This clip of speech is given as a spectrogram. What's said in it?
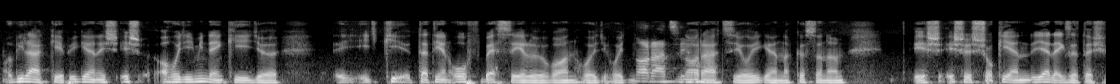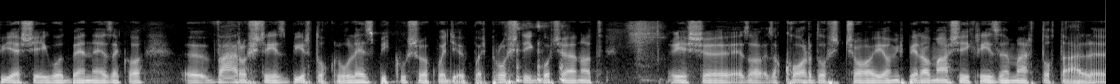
A világkép, igen, és, és ahogy így mindenki így így ki, tehát ilyen off beszélő van, hogy, hogy narráció. narráció, igen, na köszönöm. És, és sok ilyen jellegzetes hülyeség volt benne, ezek a ö, városrész birtokló leszbikusok, vagy, vagy prostik, bocsánat, és ö, ez, a, ez a kardos csaj, ami például a másik részben már totál ö,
